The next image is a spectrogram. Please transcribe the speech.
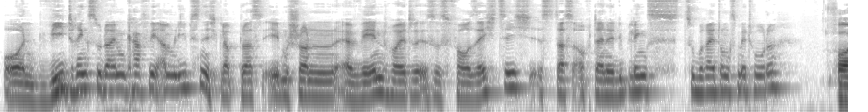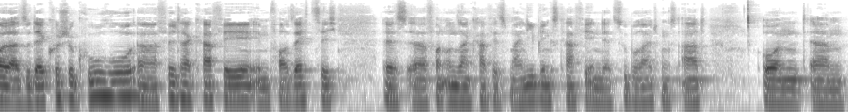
Und wie trinkst du deinen Kaffee am liebsten? Ich glaube, du hast eben schon erwähnt, heute ist es V60. Ist das auch deine Lieblingszubereitungsmethode? Voll, also der Kushokuru äh, Filterkaffee im V60 ist äh, von unseren Kaffees mein Lieblingskaffee in der Zubereitungsart. Und ähm,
